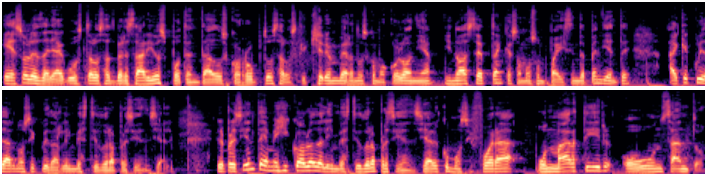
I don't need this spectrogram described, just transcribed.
Eso les daría gusto a los adversarios, potentados, corruptos, a los que quieren vernos como colonia y no aceptan que somos un país independiente. Hay que cuidarnos y cuidar la investidura presidencial. El presidente de México habla de la investidura presidencial como si fuera un mártir o un santo.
